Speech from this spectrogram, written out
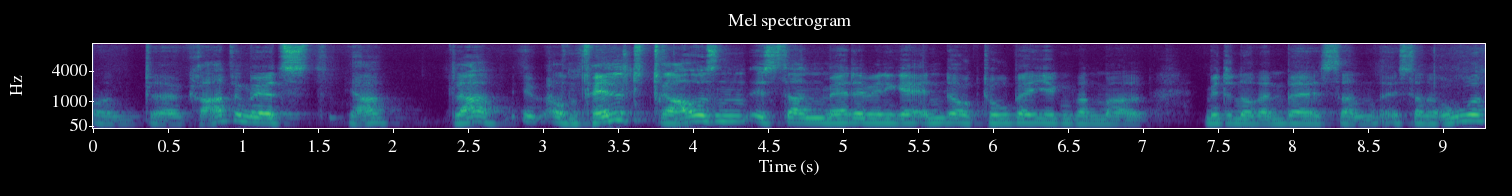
Und äh, gerade wenn wir jetzt ja klar auf dem Feld draußen ist dann mehr oder weniger Ende Oktober irgendwann mal Mitte November ist dann ist dann Ruhe.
